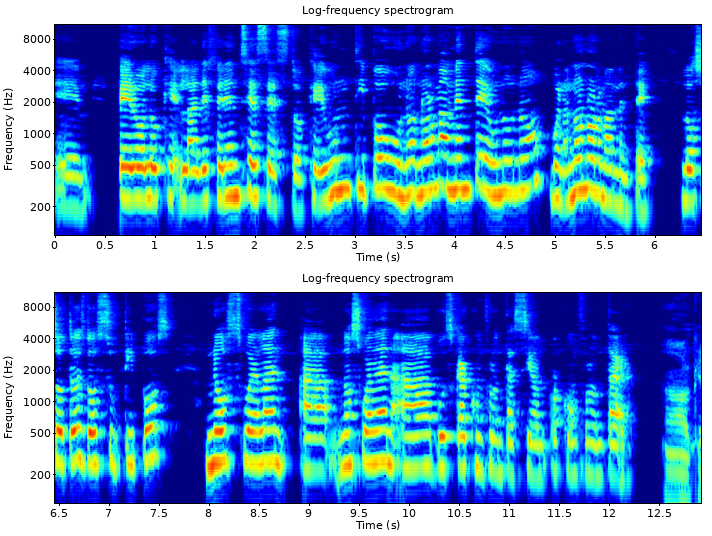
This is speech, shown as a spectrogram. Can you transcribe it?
eh, pero lo que la diferencia es esto, que un tipo 1, normalmente un 1, bueno, no normalmente, los otros dos subtipos no suelen a, no suelen a buscar confrontación o confrontar. Ah, ok.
